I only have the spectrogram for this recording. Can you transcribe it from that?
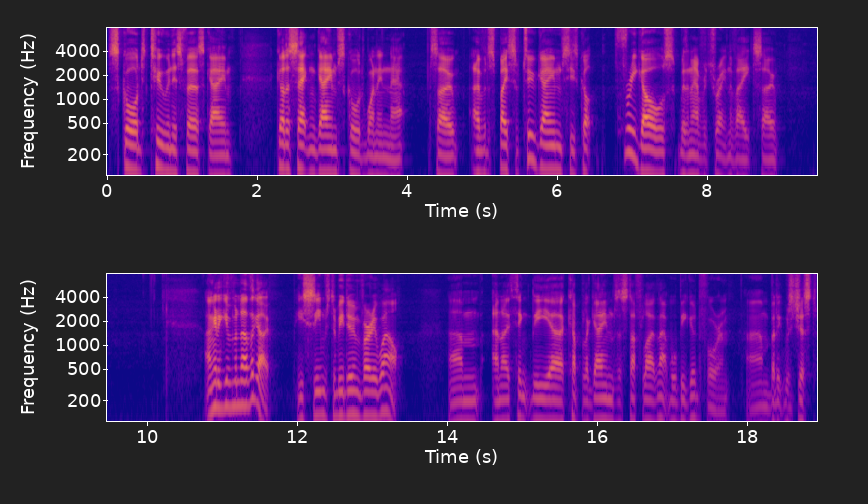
scored two in his first game, got a second game, scored one in that. So over the space of two games, he's got three goals with an average rating of eight. So I'm going to give him another go. He seems to be doing very well. Um, and I think the uh, couple of games and stuff like that will be good for him. Um, but it was just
